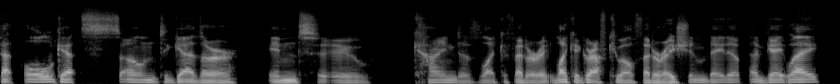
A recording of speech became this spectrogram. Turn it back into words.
that all get sewn together into kind of like a federate like a GraphQL federation data gateway,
